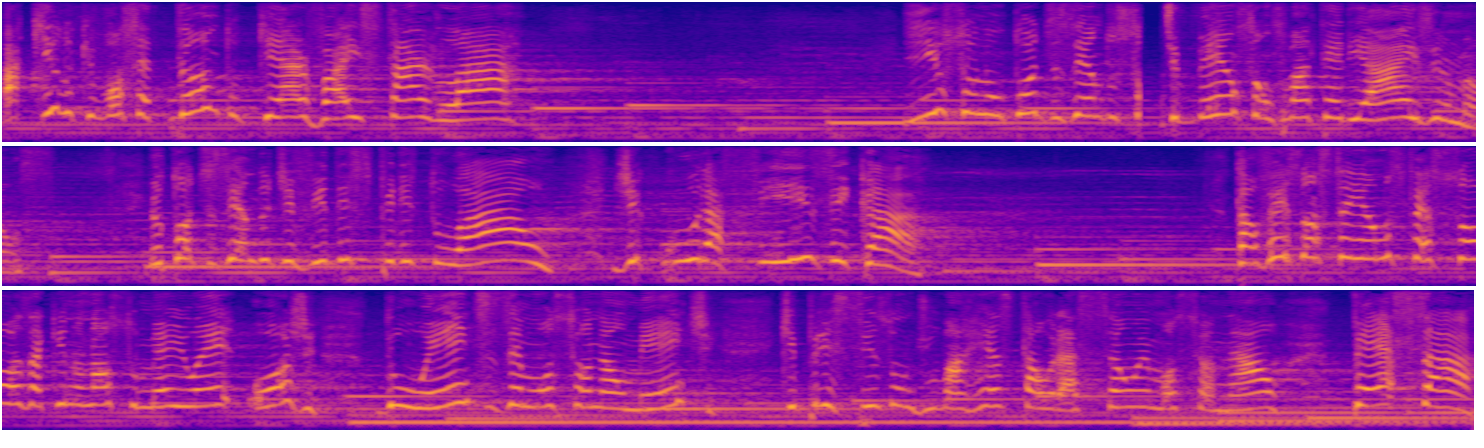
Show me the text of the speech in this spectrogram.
Aquilo que você tanto quer vai estar lá. E isso eu não estou dizendo só de bênçãos materiais, irmãos. Eu estou dizendo de vida espiritual, de cura física. Talvez nós tenhamos pessoas aqui no nosso meio hoje doentes emocionalmente, que precisam de uma restauração emocional. Peça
